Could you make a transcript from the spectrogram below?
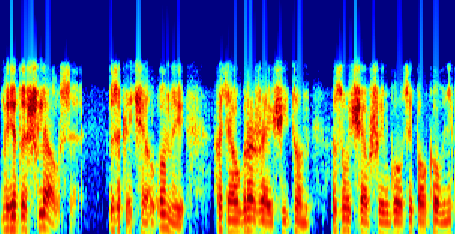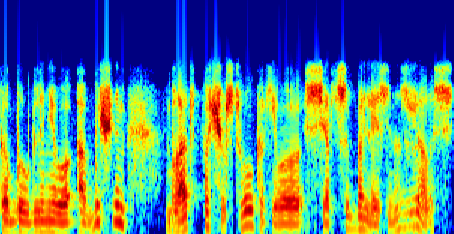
где ты шлялся?» — закричал он, и, хотя угрожающий тон, звучавший в голосе полковника, был для него обычным, Блад почувствовал, как его сердце болезненно сжалось.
